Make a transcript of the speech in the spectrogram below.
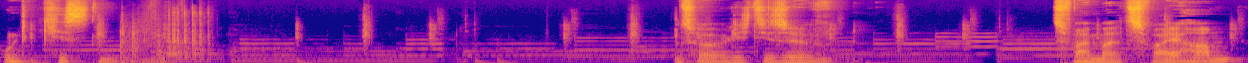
Und Kisten. Und zwar will ich diese 2x2 haben.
